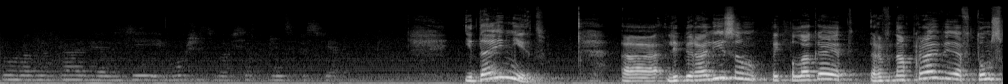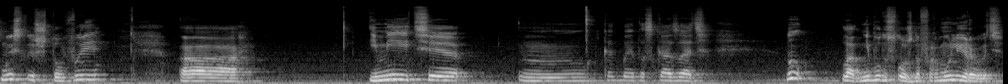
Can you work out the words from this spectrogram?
про равноправие людей в обществе во всех, в принципе, сферах. И да, и нет. А, либерализм предполагает равноправие в том смысле, что вы а, имеете, как бы это сказать, ну, ладно, не буду сложно формулировать,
